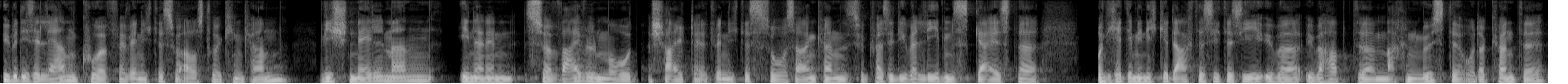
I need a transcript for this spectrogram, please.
über diese Lernkurve, wenn ich das so ausdrücken kann, wie schnell man in einen Survival-Mode schaltet, wenn ich das so sagen kann, so quasi die Überlebensgeister und ich hätte mir nicht gedacht, dass ich das je über, überhaupt äh, machen müsste oder könnte.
